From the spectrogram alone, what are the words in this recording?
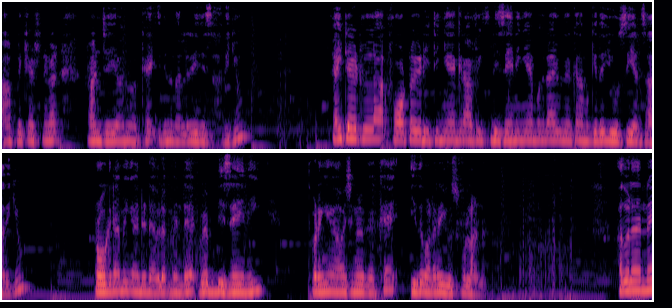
ആപ്ലിക്കേഷനുകൾ റൺ ചെയ്യാനും ഒക്കെ ഇതിന് നല്ല രീതിയിൽ സാധിക്കും. ലൈറ്റായിട്ടുള്ള ഫോട്ടോ എഡിറ്റിങ് ഗ്രാഫിക്സ് ഡിസൈനിങ് മുതലായവയൊക്കെ നമുക്കിത് യൂസ് ചെയ്യാൻ സാധിക്കും. Programming and development web designing തുടങ്ങിയ ആവശ്യങ്ങൾക്കൊക്കെ ഇത് വളരെ യൂസ്ഫുള്ളാണ് അതുപോലെ തന്നെ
